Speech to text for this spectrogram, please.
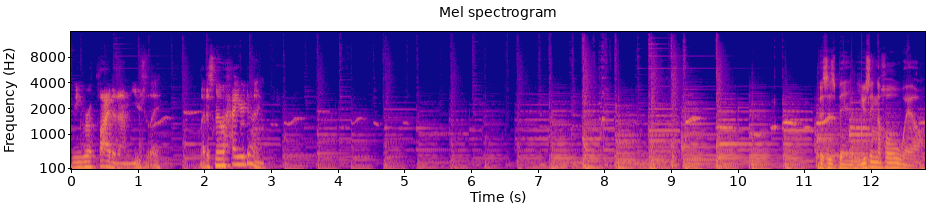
We reply to them usually. Let us know how you're doing. This has been Using the Whole Whale.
